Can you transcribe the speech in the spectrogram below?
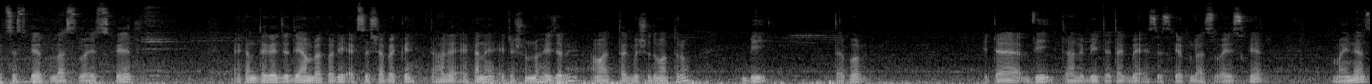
x square plus y square এখান থেকে যদি আমরা করি এক্সের সাপেক্ষে, তাহলে এখানে এটা শূন্য হয়ে যাবে। আমার থাকবে শুধুমাত্র বি তারপর এটা ভি তাহলে বিতে থাকবে x square plus y square minus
